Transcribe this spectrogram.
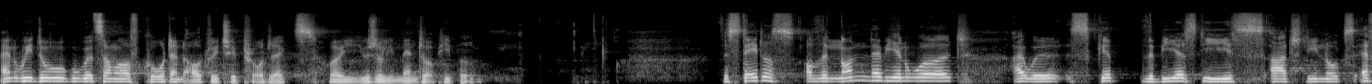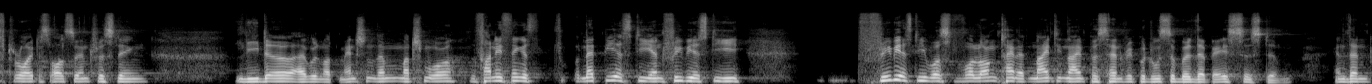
And we do Google Summer of Code and outreach projects where you usually mentor people. The status of the non-Debian world, I will skip the BSDs, Arch Linux, F-Droid is also interesting. LEDE, I will not mention them much more. The funny thing is NetBSD and FreeBSD FreeBSD was for a long time at 99% reproducible, their base system. And then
